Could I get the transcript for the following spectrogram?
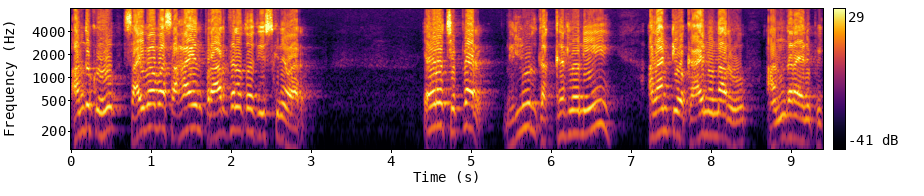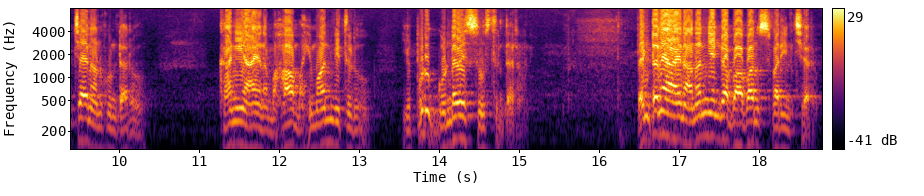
అందుకు సాయిబాబా సహాయం ప్రార్థనతో తీసుకునేవారు. ఎవరో చెప్పారు నెల్లూరు దగ్గరలోనే అలాంటి ఒక ఆయన ఉన్నారు అందరు ఆయన పిచ్చాయని అనుకుంటారు. కానీ ఆయన మహామహిమాన్వితుడు ఎప్పుడు గుండె వేసి చూస్తుంటారు అని. వెంటనే ఆయన అనన్యంగా బాబాను స్మరించారు.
